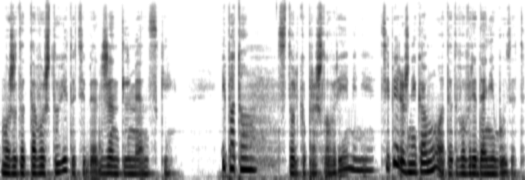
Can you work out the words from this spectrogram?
Может, от того, что вид у тебя джентльменский. И потом, столько прошло времени, теперь уж никому от этого вреда не будет.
